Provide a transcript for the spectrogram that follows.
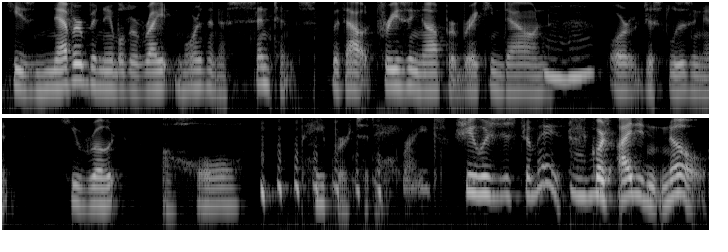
He's never been able to write more than a sentence without freezing up or breaking down mm-hmm. or just losing it. He wrote a whole paper today. Right. She was just amazed. Of mm-hmm. course, I didn't know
